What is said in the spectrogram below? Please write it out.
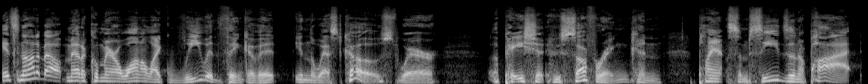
it's not about medical marijuana like we would think of it in the West Coast, where a patient who's suffering can plant some seeds in a pot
